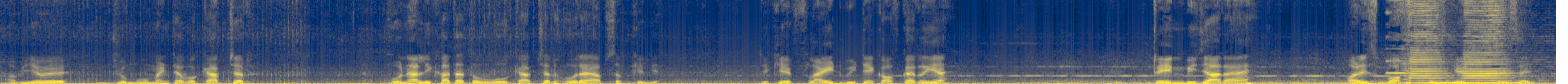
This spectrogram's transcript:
अब ये जो मूवमेंट है, वो कैप्चर होना लिखा था तो वो कैप्चर हो रहा है आप सबके लिए। देखिए फ़्लाइट भी टेक ऑफ़ कर रही है ट्रेन भी जा रहा है, और इस बॉक्स के नीचे से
